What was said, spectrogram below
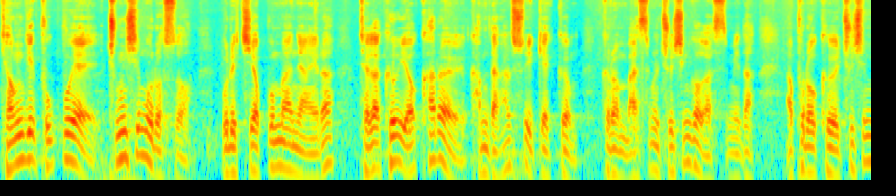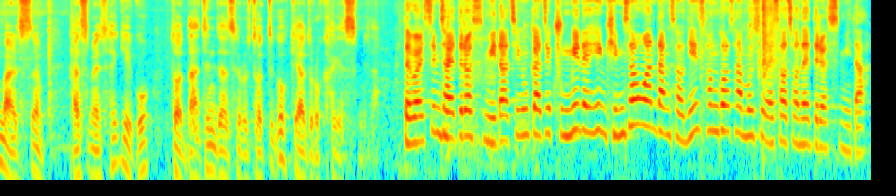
경기 북부의 중심으로서 우리 지역뿐만이 아니라 제가 그 역할을 감당할 수 있게끔 그런 말씀을 주신 것 같습니다. 앞으로 그 주신 말씀 가슴에 새기고 더 낮은 자세로 더 뜨겁게 하도록 하겠습니다. 네, 말씀 잘 들었습니다. 지금까지 국민의힘 김성환 당선인 선거사무소에서 전해드렸습니다.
